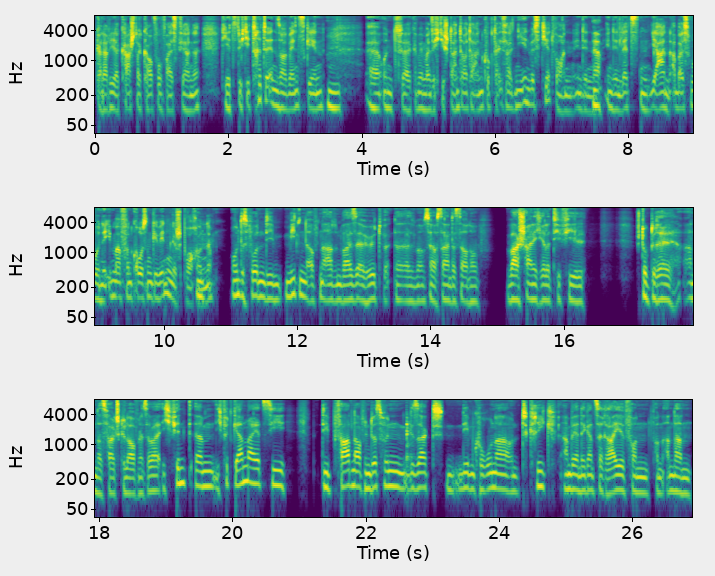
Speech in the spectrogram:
Galeria Karstadt Kaufhof heißt ja, ne, die jetzt durch die dritte Insolvenz gehen. Mhm. Äh, und äh, wenn man sich die Standorte anguckt, da ist halt nie investiert worden in den, ja. in den letzten Jahren. Aber es wurde immer von großen Gewinnen gesprochen. Und, ne? und es wurden die Mieten auf eine Art und Weise erhöht. Also man muss ja auch sagen, dass da auch noch wahrscheinlich relativ viel strukturell anders falsch gelaufen ist. Aber ich finde, ähm, ich würde gerne mal jetzt die, die Pfaden aufnehmen. Du hast vorhin gesagt, neben Corona und Krieg haben wir eine ganze Reihe von, von anderen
